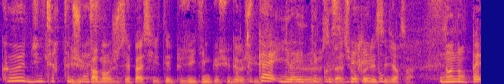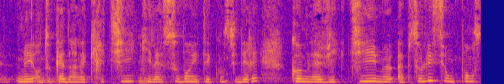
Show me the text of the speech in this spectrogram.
que, d'une certaine façon... Pardon, je ne sais pas s'il était plus victime que celui d'Auschwitz. En tout cas, il a été considéré... Si on peut laisser dire ça. Non, non, mais en tout cas, dans la critique, il a souvent été considéré comme la victime absolue, si on pense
